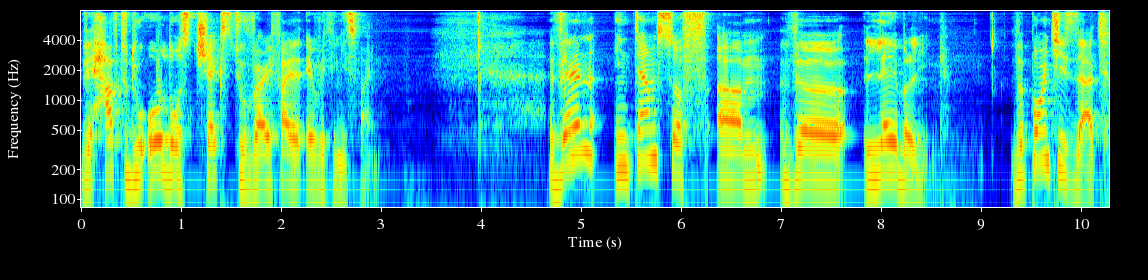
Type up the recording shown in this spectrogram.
they have to do all those checks to verify that everything is fine. Then, in terms of um, the labeling, the point is that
